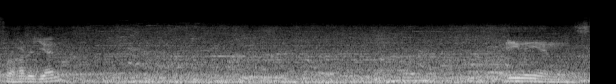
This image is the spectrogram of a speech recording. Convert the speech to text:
For 100 yen. Aliens.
